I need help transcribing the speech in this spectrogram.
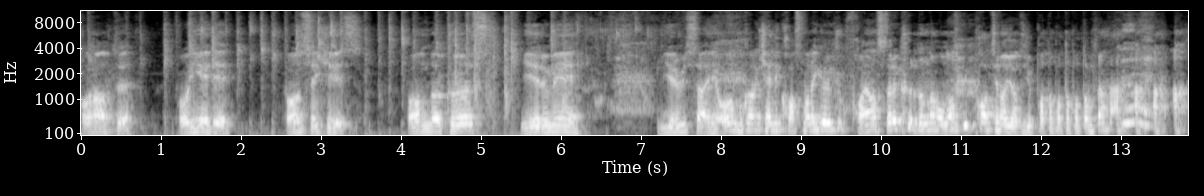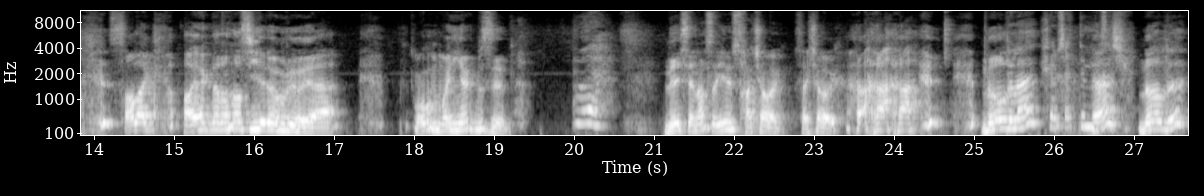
16, 17, 18, 19, 20, 20 saniye. Oğlum bu kadar kendi kasmana gerek yok. Fayansları kırdın lan. O nasıl bir patinaj atıcı? Pata pata pata. Salak. Ayakları nasıl yere vuruyor ya? Oğlum manyak mısın? Neyse nasıl iyi? Saça bak. Saça bak. ne oldu lan? Şemsettin He? mesaj. Ne oldu?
